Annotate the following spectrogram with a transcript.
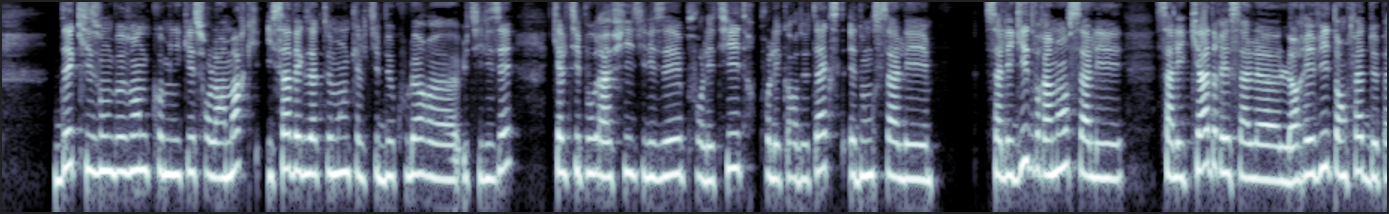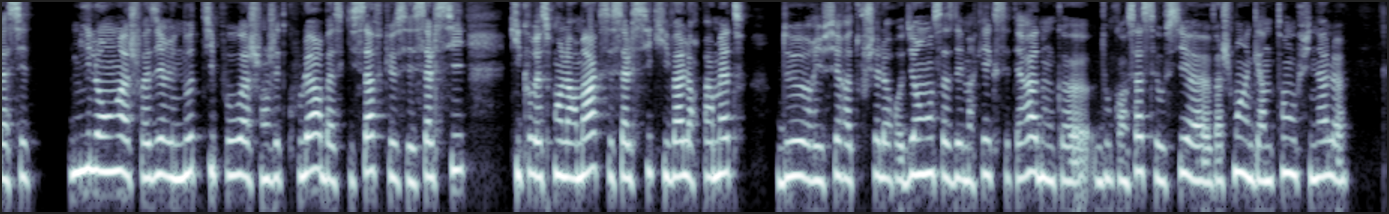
dès qu'ils ont besoin de communiquer sur leur marque, ils savent exactement quel type de couleur euh, utiliser, quelle typographie utiliser pour les titres, pour les corps de texte, et donc ça les ça les guide vraiment, ça les ça les cadre et ça leur évite en fait de passer mille ans à choisir une autre typo, à changer de couleur, parce qu'ils savent que c'est celle-ci qui correspond à leur marque, c'est celle-ci qui va leur permettre de réussir à toucher leur audience, à se démarquer, etc. Donc, euh, donc en ça, c'est aussi euh, vachement un gain de temps au final euh,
